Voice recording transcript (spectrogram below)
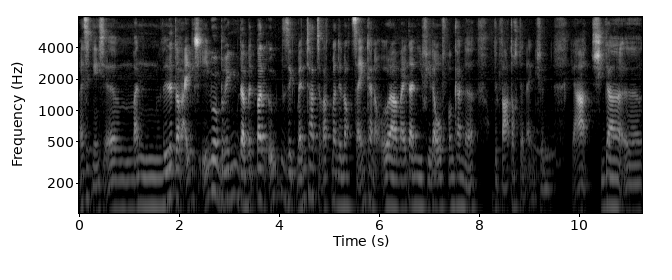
weiß ich nicht, äh, man will das doch eigentlich eh nur bringen, damit man irgendein Segment hat, was man denn noch zeigen kann oder weiter in die Fehler aufbauen kann. Ne? Und das war doch dann eigentlich. Und ja, Shida, äh,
